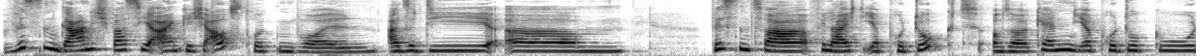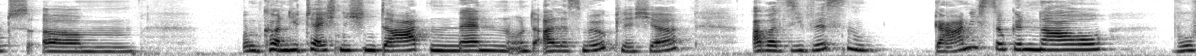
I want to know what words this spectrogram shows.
wissen gar nicht, was sie eigentlich ausdrücken wollen. Also die ähm, wissen zwar vielleicht ihr Produkt oder kennen ihr Produkt gut ähm, und können die technischen Daten nennen und alles Mögliche, aber sie wissen gar nicht so genau, wo,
